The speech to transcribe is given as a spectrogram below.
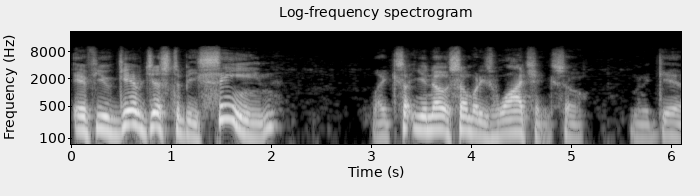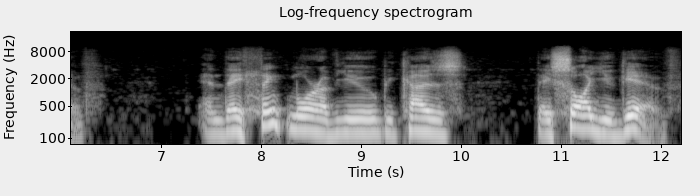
if you give just to be seen, like so, you know somebody's watching, so I'm going to give, and they think more of you because they saw you give,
